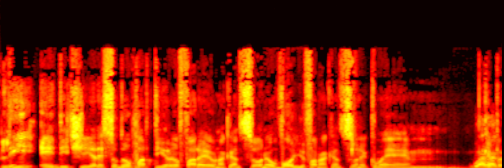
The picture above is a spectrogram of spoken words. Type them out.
lì e dici adesso devo partire, devo fare una canzone o voglio fare una canzone. Come, Guarda,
